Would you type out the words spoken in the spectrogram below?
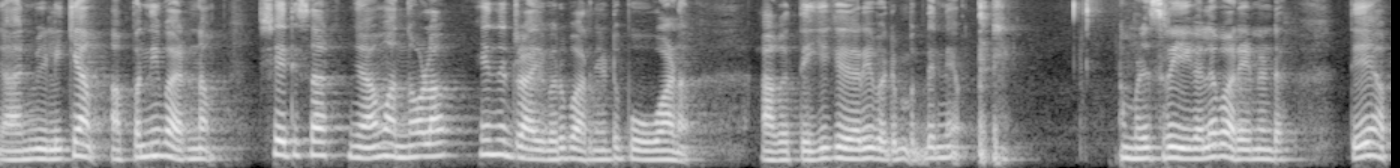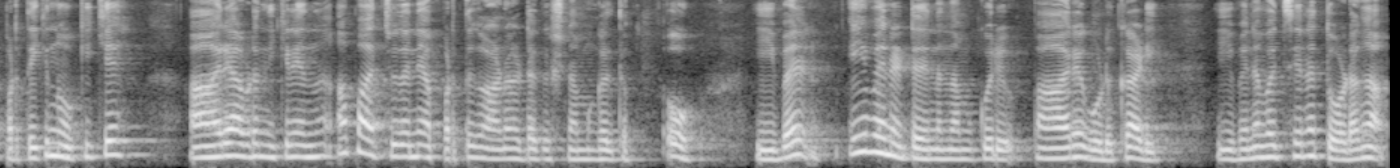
ഞാൻ വിളിക്കാം അപ്പം നീ വരണം. ശരി സാർ ഞാൻ വന്നോളാം എന്ന് ഡ്രൈവർ പറഞ്ഞിട്ട് പോവാണ്. അകത്തേക്ക് കയറി വരുമ്പോൾ തന്നെ നമ്മൾ ശ്രീകല പറയുന്നുണ്ട് ദേ അപ്പുറത്തേക്ക് നോക്കിക്കേ. ആരാ അവിടെ നിൽക്കണേന്ന് അപ്പോൾ അച്ചു തന്നെ അപ്പുറത്ത് കാണും കേട്ടോ കൃഷ്ണമംഗലത്തും. ഓ ഇവൻ ഇവനിട്ട് തന്നെ നമുക്കൊരു പാര കൊടുക്കാടി. ഇവനെ വെച്ച് തന്നെ തുടങ്ങാം.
